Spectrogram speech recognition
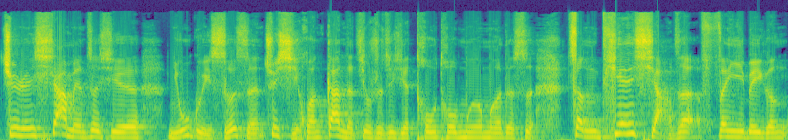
军人下面。面这些牛鬼蛇神最喜欢干的就是这些偷偷摸摸的事，整天想着分一杯羹。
